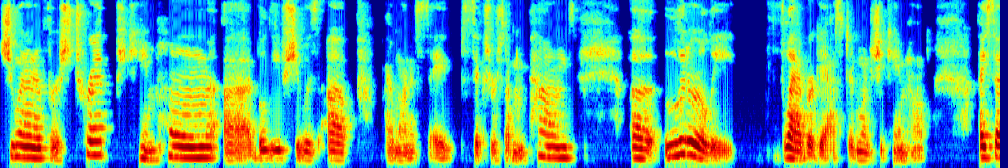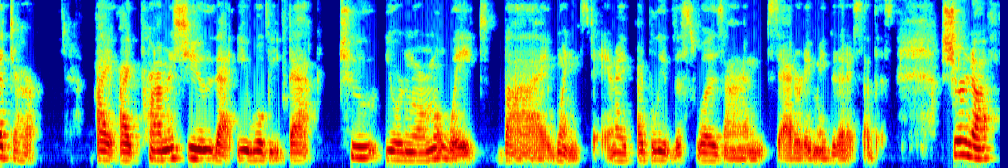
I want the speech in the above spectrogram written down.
She went on her first trip. She came home uh, i believe she was up i want to say six or seven pounds uh, literally flabbergasted when she came home. I said to her I, I promise you that you will be back to your normal weight by Wednesday. And I, I, believe this was on Saturday, maybe that I said this. Sure enough,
